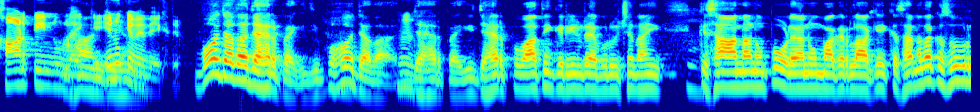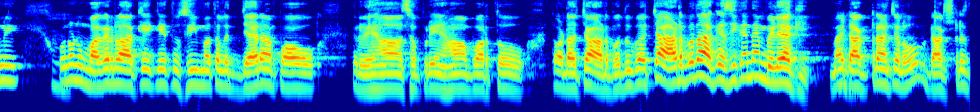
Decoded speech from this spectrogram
ਖਾਣ ਪੀਣ ਨੂੰ ਲੈ ਕੇ ਇਹਨੂੰ। ਕਿਵੇਂ ਵੇਖਦੇ ਹੋ? ਬਹੁਤ ਜ਼ਿਆਦਾ ਜ਼ਹਿਰ ਪੈ ਗਈ ਜੀ ਬਹੁਤ ਜ਼ਿਆਦਾ। ਜ਼ਹਿਰ ਪੈ ਗਈ। ਜ਼ਹਿਰ ਪਵਾਤੀ ਗ੍ਰੀਨ ਰੈਵੋਲੂਸ਼ਨ ਆਈ ਕਿਸਾਨਾਂ ਨੂੰ ਭੋਲਿਆਂ ਨੂੰ ਮਗਰ ਲਾ ਕੇ ਕਿਸਾਨਾਂ ਦਾ ਕਸੂਰ ਨਹੀਂ। ਉਹਨਾਂ ਨੂੰ ਮਗਰ ਲਾ ਕੇ ਕਿ ਤੁਸੀਂ ਮਤਲਬ ਜ਼ਹਿਰਾਂ ਪਾਓ ਰੇਹਾਂ ਸਪਰੇਹਾਂ ਵਰਤੋ ਤੁਹਾਡਾ ਝਾੜ ਵਧੂਗਾ। ਝਾੜ ਵਧਾ ਕੇ ਅਸੀਂ ਕਹਿੰਦੇ ਮਿਲਿਆ ਕੀ? ਮੈਂ ਡਾਕਟਰਾਂ ਚਲੋ ਡਾਕਟਰ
